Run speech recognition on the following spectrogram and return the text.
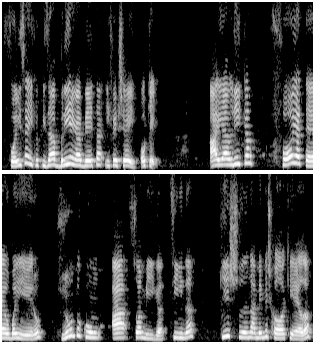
Foi isso aí que eu quis abrir a gaveta e fechei. Ok. Aí a Lika foi até o banheiro junto com a sua amiga Tina, que estuda na mesma escola que ela,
